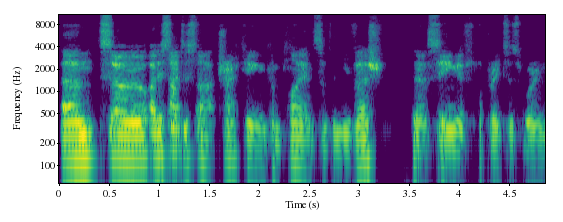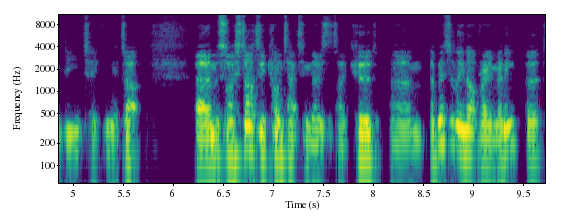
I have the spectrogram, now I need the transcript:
Um, so I decided to start tracking compliance of the new version, uh, seeing if operators were indeed taking it up. Um, so I started contacting those that I could. Um, admittedly, not very many, but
